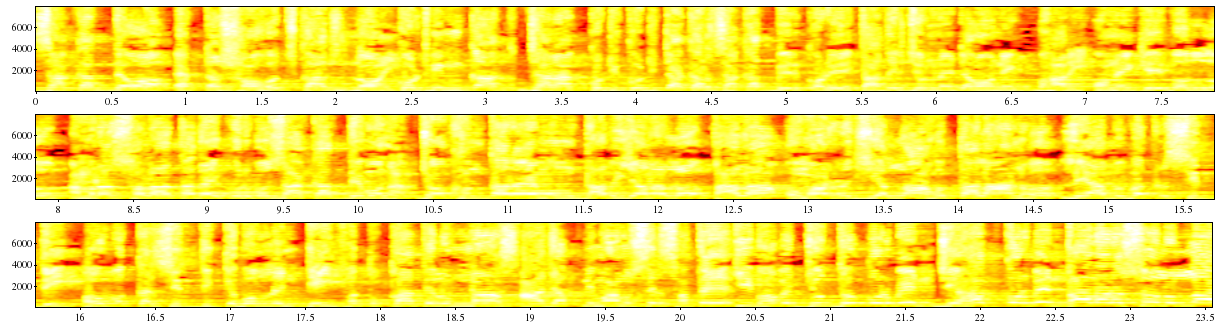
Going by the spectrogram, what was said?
জাকাত দেওয়া একটা সহজ কাজ নয়, কঠিন কাজ। যারা কোটি কোটি টাকার জাকাত বের করে, তাদের জন্য এটা অনেক ভারী। অনেকেই বলল, আমরা সলাত আদায় করব জাকাত দেব না। যখন তারা এমন দাবি জানালো কালা ওমর রাজি আল্লাহ তালানহ লে আবু বকর সিদ্দিক, আবু বকর সিদ্দিককে বললেন, কাইফা তুকাতিলুন নাস? আজ আপনি মানুষের সাথে কীভাবে যুদ্ধ করবেন, জেহাদ করবেন? কালা রাসূলুল্লাহ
